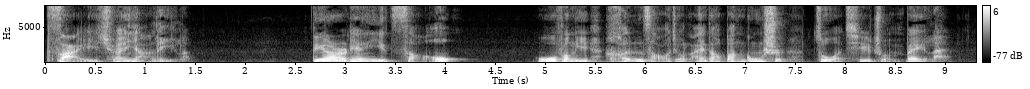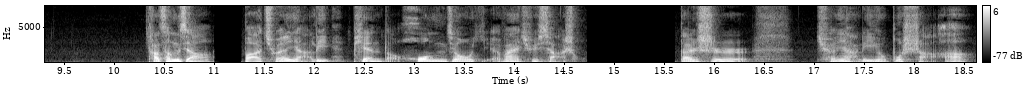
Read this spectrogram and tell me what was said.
宰全雅丽了。第二天一早，吴凤义很早就来到办公室，做起准备来。他曾想把全雅丽骗到荒郊野外去下手，但是全雅丽又不傻，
